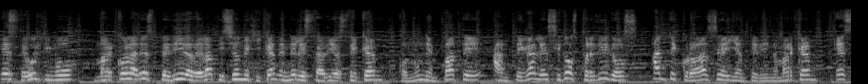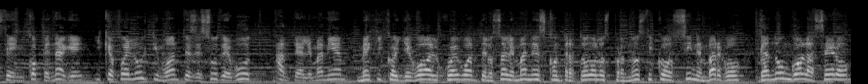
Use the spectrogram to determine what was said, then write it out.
Este último marcó la despedida de la afición mexicana en el Estadio Azteca, con un empate ante Gales y dos perdidos ante Croacia y ante Dinamarca, este en Copenhague y que fue el último antes de su debut ante Alemania. México llegó al juego ante los alemanes contra todos los pronósticos, sin embargo, ganó un gol a cero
